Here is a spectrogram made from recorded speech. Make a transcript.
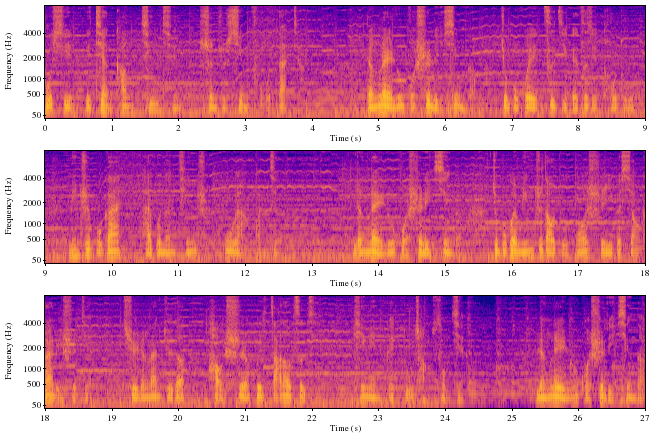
不惜以健康、亲情甚至幸福为代价。人类如果是理性的，就不会自己给自己投毒，明知不该还不能停止污染环境。人类如果是理性的，就不会明知道赌博是一个小概率事件，却仍然觉得好事会砸到自己，拼命给赌场送钱。人类如果是理性的，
